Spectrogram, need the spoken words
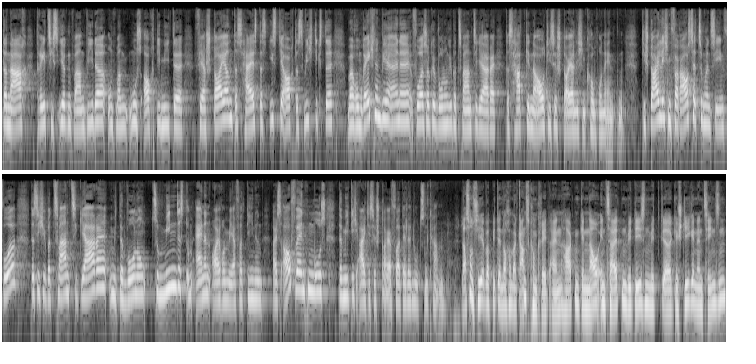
Danach dreht sich's irgendwann wieder und man muss auch die Miete versteuern. Das heißt, das ist ja auch das Wichtigste. Warum rechnen wir eine Vorsorgewohnung über 20 Jahre? Das hat genau diese steuerlichen Komponenten. Die steuerlichen Voraussetzungen sehen vor, dass ich über 20 Jahre mit der Wohnung zumindest um einen Euro mehr verdienen als aufwenden muss, damit ich all diese Steuervorteile nutzen kann. Lass uns hier aber bitte noch einmal ganz konkret einhaken. Genau in Zeiten wie diesen mit äh, gestiegenen Zinsen,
